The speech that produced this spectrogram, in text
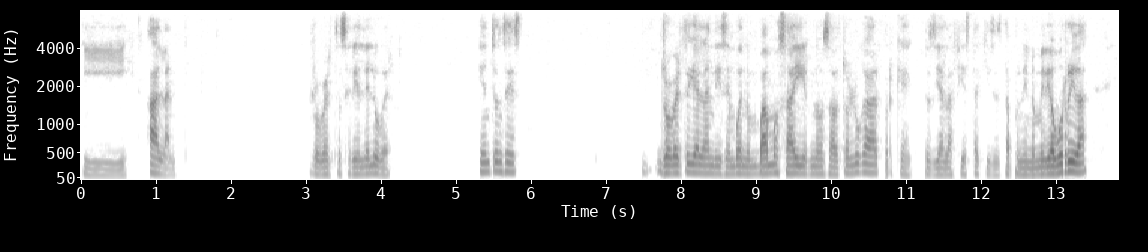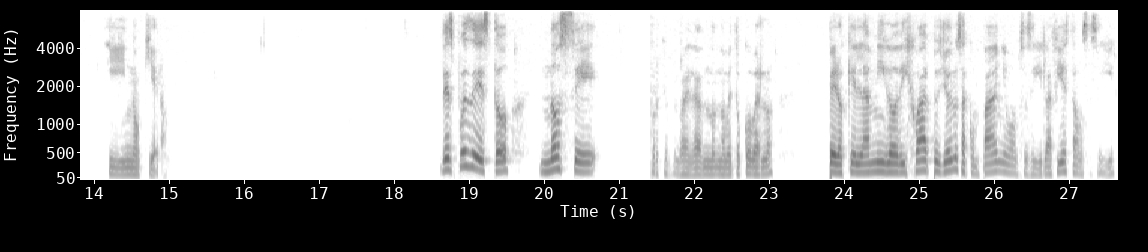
y Alan. Roberto sería el del Uber. Y entonces Roberto y Alan dicen, bueno, vamos a irnos a otro lugar porque pues ya la fiesta aquí se está poniendo medio aburrida y no quiero. Después de esto, no sé, porque en realidad no, no me tocó verlo, pero que el amigo dijo, ah, pues yo los acompaño, vamos a seguir la fiesta, vamos a seguir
